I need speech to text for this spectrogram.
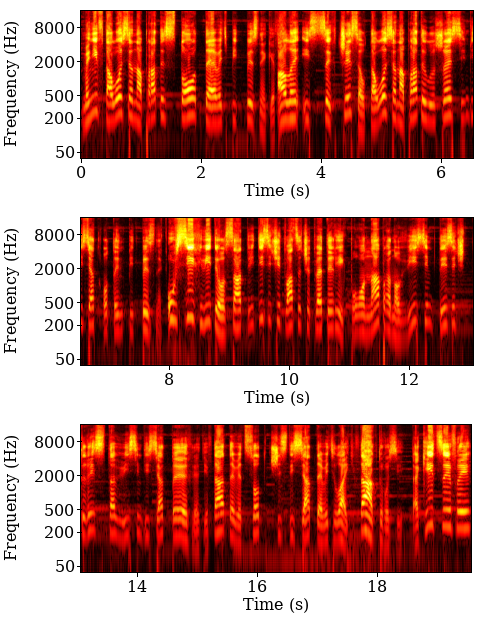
мені вдалося набрати 109 підписників, але із цих чисел вдалося набрати лише 71 підписник. У всіх відео за 2024 рік було набрано 8380 переглядів та 969 лайків. Так, друзі, такі цифри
